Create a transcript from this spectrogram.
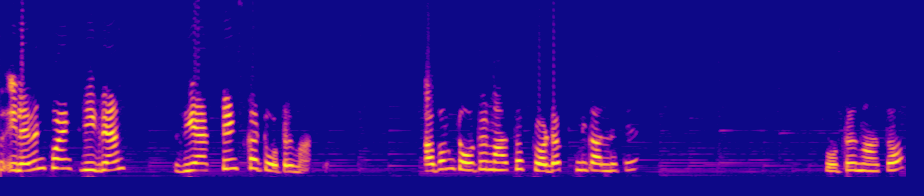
तो 11.3 ग्राम रिएक्टेंट्स का टोटल मास है। अब हम टोटल मास ऑफ़ प्रोडक्ट्स निकाल लेते हैं। टोटल मास ऑफ़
